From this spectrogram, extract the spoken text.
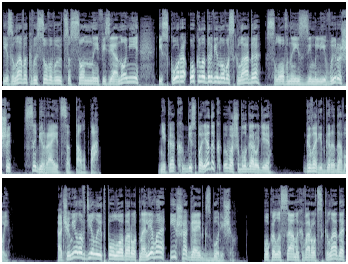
Из лавок высовываются сонные физиономии, и скоро около дровяного склада, словно из земли выросши, собирается толпа. «Никак беспорядок, ваше благородие», — говорит городовой. Очумелов делает полуоборот налево и шагает к сборищу. Около самых ворот склада,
